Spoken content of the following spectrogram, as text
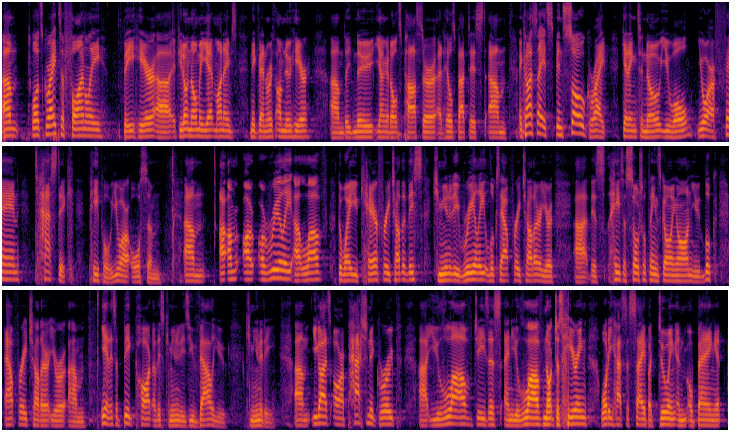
Um, well, it's great to finally be here. Uh, if you don't know me yet, my name's Nick Van Ruth. I'm new here, um, the new young adults pastor at Hills Baptist. Um, and can I say, it's been so great getting to know you all. You are a fantastic people. You are awesome. Um, I, I, I, really uh, love the way you care for each other. This community really looks out for each other. You're uh, there's heaps of social things going on. You look out for each other. You're, um, yeah, there's a big part of this community is you value community. Um, you guys are a passionate group. Uh, you love Jesus and you love not just hearing what he has to say, but doing and obeying it.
